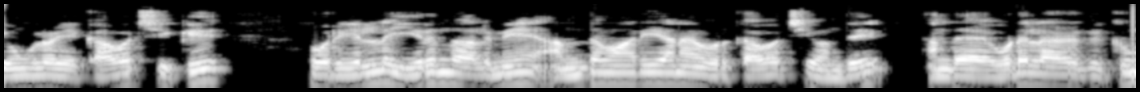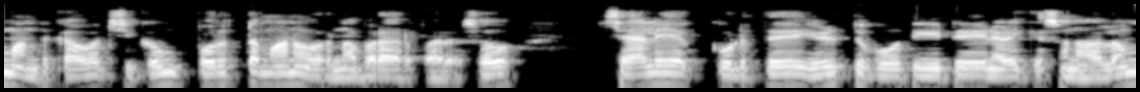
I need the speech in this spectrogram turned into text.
இவங்களுடைய கவர்ச்சிக்கு ஒரு எல்லை இருந்தாலுமே அந்த மாதிரியான ஒரு கவர்ச்சி வந்து அந்த உடல் அழகுக்கும் அந்த கவர்ச்சிக்கும் பொருத்தமான ஒரு நபராக இருப்பார். ஸோ சேலையை கொடுத்து இழுத்து போத்திக்கிட்டு நடிக்க சொன்னாலும்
